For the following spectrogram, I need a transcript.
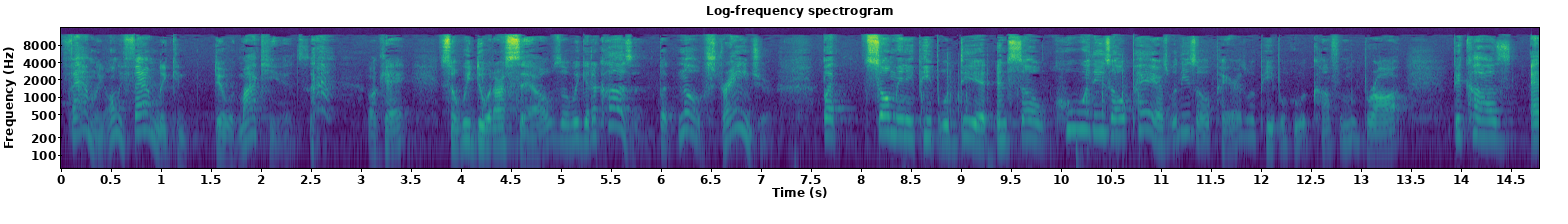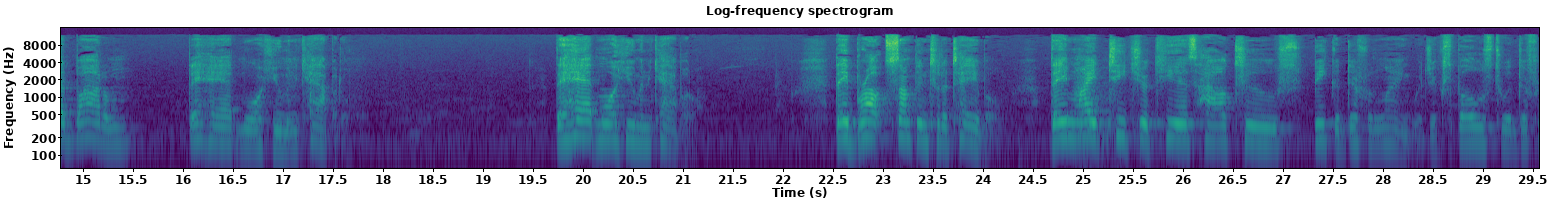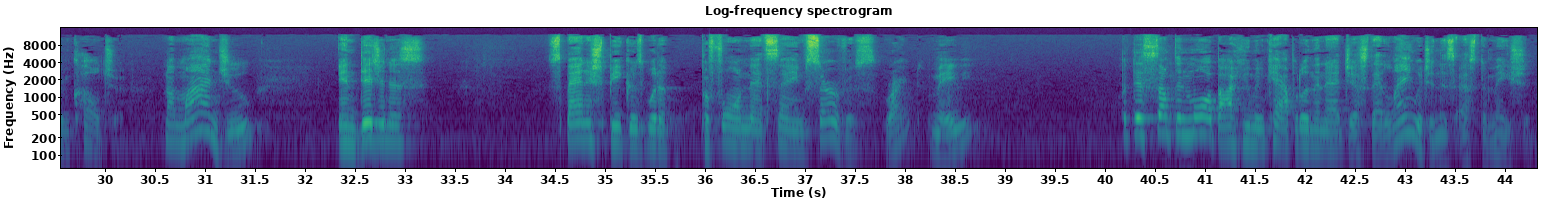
family, only family can deal with my kids. okay? So we do it ourselves or we get a cousin, but no stranger. But so many people did. And so who were these au pairs? Well, these au pairs were people who would come from abroad because at bottom they had more human capital. They had more human capital. They brought something to the table. They might teach your kids how to speak a different language, exposed to a different culture. Now, mind you, indigenous Spanish speakers would have performed that same service, right? Maybe. But there's something more about human capital than that, just that language in this estimation.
